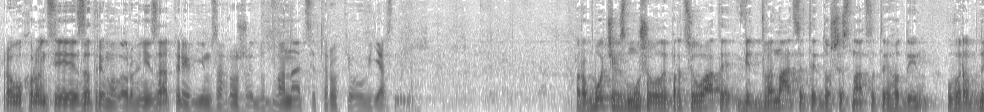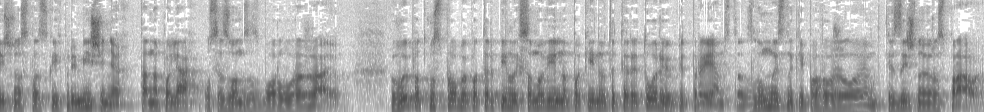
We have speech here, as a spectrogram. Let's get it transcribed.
Правоохоронці затримали організаторів. Їм загрожує до 12 років ув'язнення. Робочих змушували працювати від 12 до 16 годин у виробнично-складських приміщеннях та на полях у сезон за збору урожаю. У випадку спроби потерпілих самовільно покинути територію підприємства, зловмисники погрожували їм фізичною розправою.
